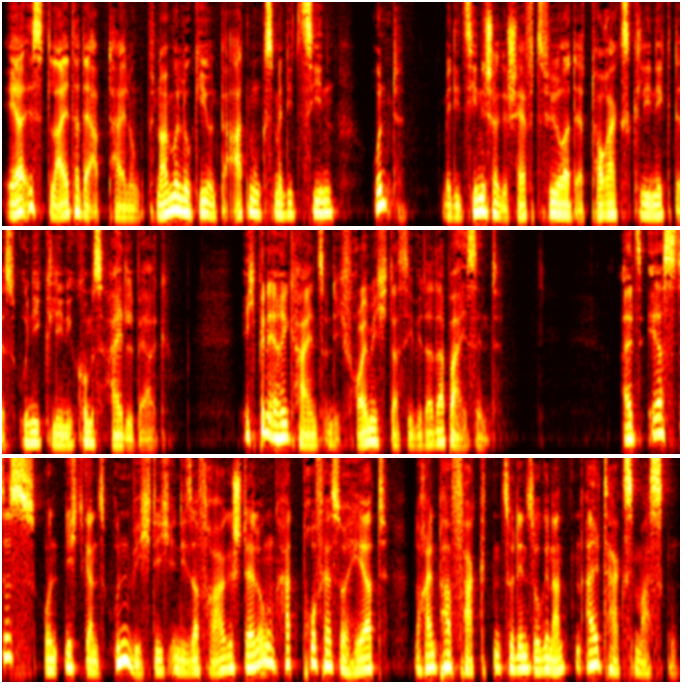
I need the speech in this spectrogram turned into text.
Er ist Leiter der Abteilung Pneumologie und Beatmungsmedizin und medizinischer Geschäftsführer der Thoraxklinik des Uniklinikums Heidelberg. Ich bin Erik Heinz und ich freue mich, dass Sie wieder dabei sind. Als erstes und nicht ganz unwichtig in dieser Fragestellung hat Professor Herd noch ein paar Fakten zu den sogenannten Alltagsmasken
